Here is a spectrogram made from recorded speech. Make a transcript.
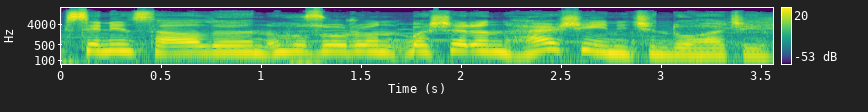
Senin sağlığın, huzurun, başarın, her şeyin için duacıyım.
